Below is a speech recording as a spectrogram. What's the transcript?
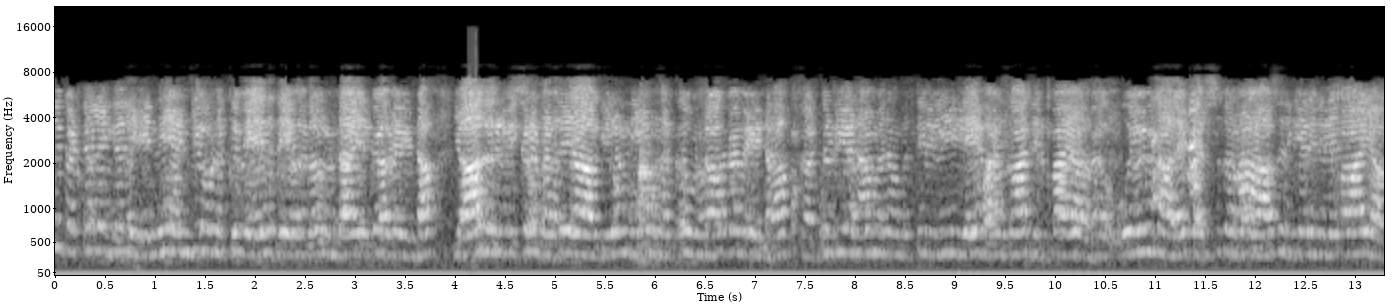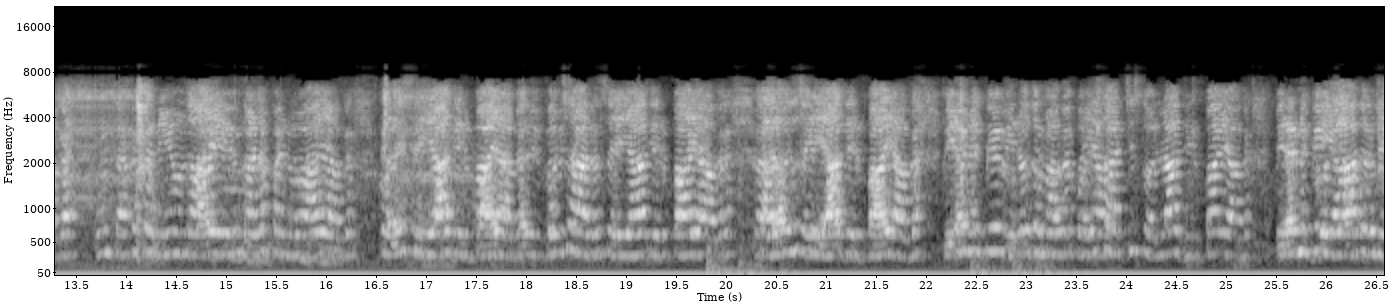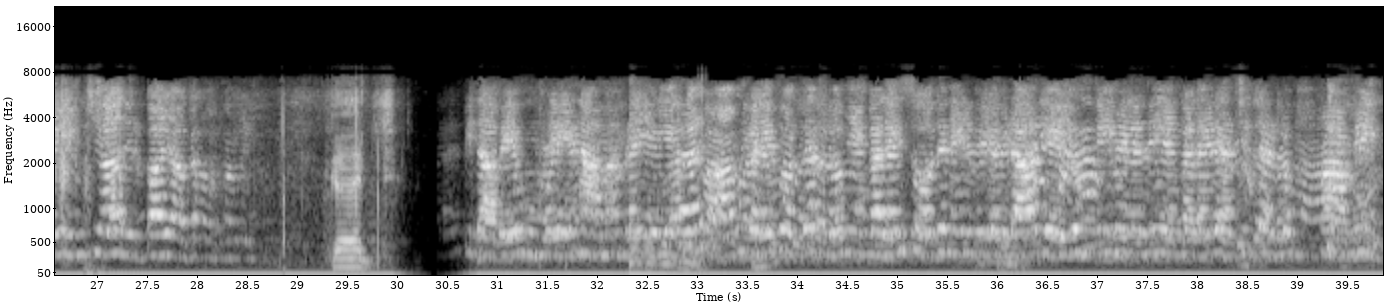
பத்து கட்டளைகள் எண்ணி அஞ்சி உனக்கு வேறு தேவர்கள் உண்டாயிருக்க வேண்டாம். யாதொரு விக்கிரகத்தை ஆகிலும் நீ உனக்கு உண்டாக்க வேண்டாம். கத்துடைய நாம நாமத்தில் நீலே வழங்காதிருப்பாயாக. ஓய்வு நாளை பரிசுத்தமாக ஆசிரியர் நினைப்பாயாக. உன் தகப்பனையும் தாயையும் கனம் பண்ணுவாயாக. கொலை செய்யாதிருப்பாயாக. விபச்சாரம் செய்யாதிருப்பாயாக. களவு செய்யாதிருப்பாயாக. பிறனுக்கு விரோதமாக பொய்சாட்சி சொல்லாதிருப்பாயாக. பிறனுக்கு யாதொன்றையும் செய்யாதிருப்பாயாக ஆமென். Good. பிதாவே உம்முடைய நாமம் எங்கள் பாவங்களை பொறுத்தருளும் எங்களை சோதனையில் விடவிடாதேயும் தீவிலிருந்து எங்களை ரட்சித்தருளும். ஆமென்.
